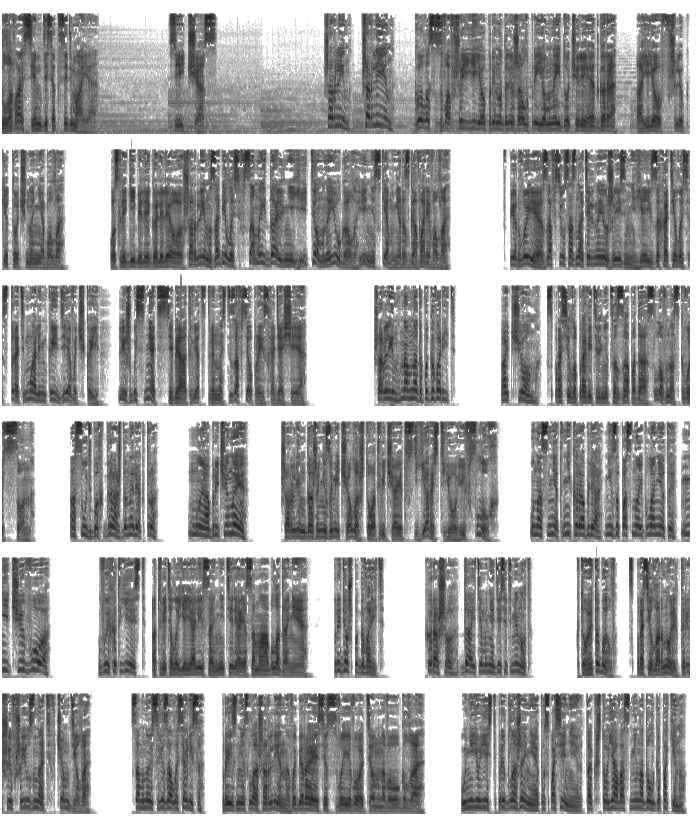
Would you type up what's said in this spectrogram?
Глава 77 Сейчас «Шарлин! Шарлин!» Голос, звавший ее, принадлежал приемной дочери Эдгара, а ее в шлюпке точно не было. После гибели Галилео Шарлин забилась в самый дальний и темный угол и ни с кем не разговаривала. Впервые за всю сознательную жизнь ей захотелось стать маленькой девочкой, лишь бы снять с себя ответственность за все происходящее. «Шарлин, нам надо поговорить». «О чем?» — спросила правительница Запада, словно сквозь сон. «О судьбах граждан Электро. Мы обречены». Шарлин даже не замечала, что отвечает с яростью и вслух. У нас нет ни корабля, ни запасной планеты, ничего!» «Выход есть», — ответила ей Алиса, не теряя самообладания. «Придешь поговорить?» «Хорошо, дайте мне десять минут». «Кто это был?» — спросил Арнольд, решивший узнать, в чем дело. «Со мной связалась Алиса», — произнесла Шарлин, выбираясь из своего темного угла. У нее есть предложение по спасению, так что я вас ненадолго покину».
